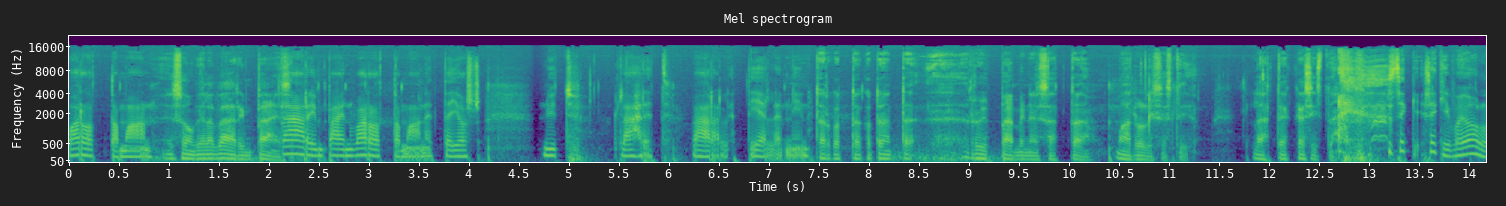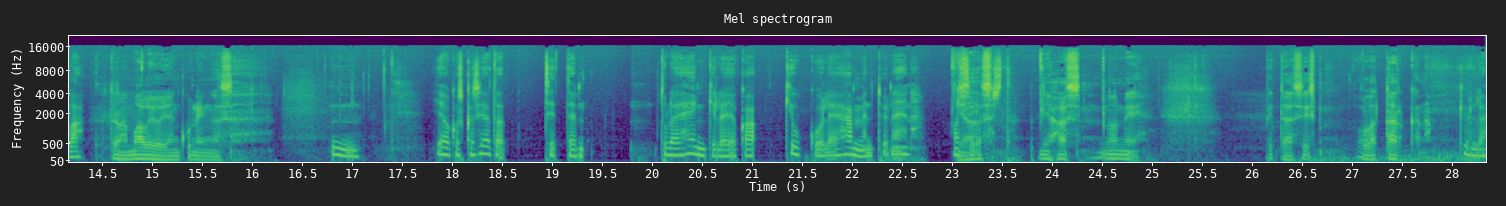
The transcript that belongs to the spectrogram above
varoittamaan. Ja se on vielä väärinpäin. Väärinpäin varoittamaan, että jos nyt lähdet väärälle tielle, niin Tarkoittaako tämä, että ryyppääminen saattaa mahdollisesti lähteä käsistä? sekin, sekin voi olla. Tämä maljojen kuningas. Mm. Joo, koska sieltä sitten tulee henkilö, joka kiukkuilee hämmentyneenä asiasta. Jahas, no niin. Pitää siis olla tarkkana. Kyllä.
